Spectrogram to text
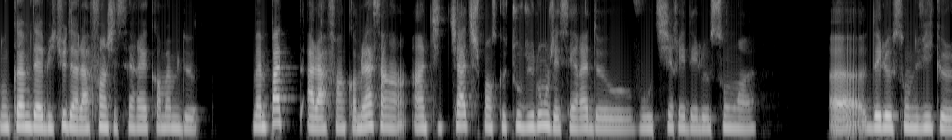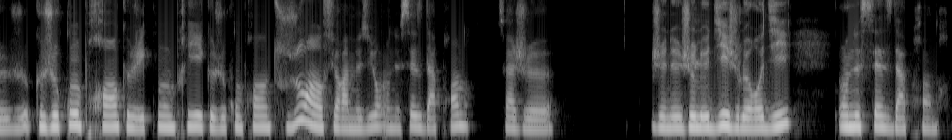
Donc comme d'habitude, à la fin, j'essaierai quand même de même pas à la fin, comme là c'est un, petit chat, je pense que tout du long j'essaierai de vous tirer des leçons, euh, euh, des leçons de vie que je, que je comprends, que j'ai compris et que je comprends toujours hein, au fur et à mesure. On ne cesse d'apprendre. Ça, je, je, ne, je le dis et je le redis. On ne cesse d'apprendre.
